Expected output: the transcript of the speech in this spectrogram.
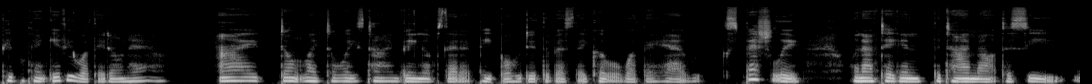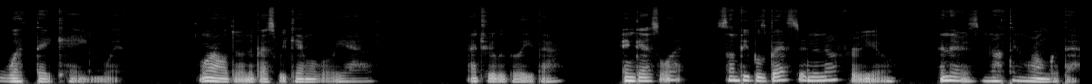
People can't give you what they don't have. I don't like to waste time being upset at people who did the best they could with what they have, especially when I've taken the time out to see what they came with. We're all doing the best we can with what we have. I truly believe that. And guess what? Some people's best isn't enough for you. And there is nothing wrong with that.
